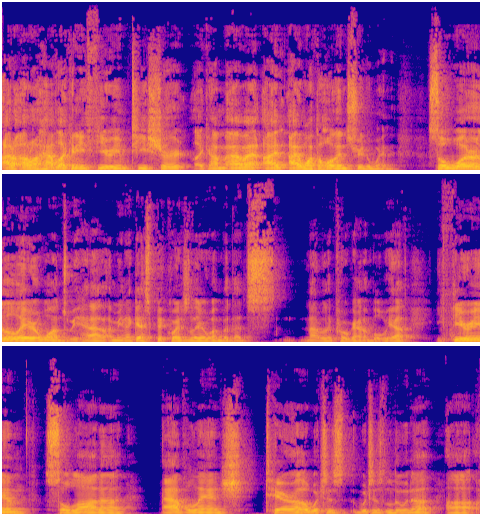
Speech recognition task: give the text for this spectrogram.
I don't, I don't have like an Ethereum t-shirt. Like I'm, I'm I, I want the whole industry to win. So what are the layer ones we have? I mean, I guess Bitcoin is layer one, but that's not really programmable. We have Ethereum, Solana, Avalanche, Terra, which is, which is Luna, uh,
